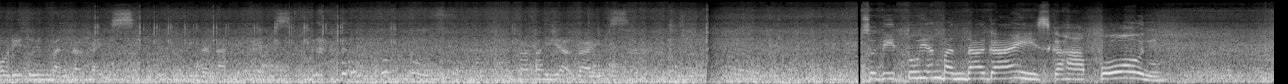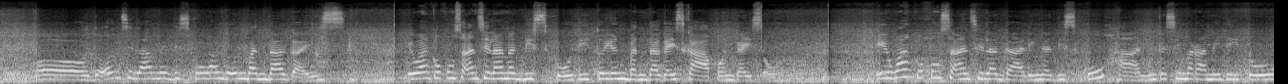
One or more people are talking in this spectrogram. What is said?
O, dito yung banda, guys. Tingnan natin, guys. Kakahiya, guys. Dito yan banda, guys. Kahapon. Oh, doon sila may diskuhan doon banda, guys. Iwan ko kung saan sila nagdisco. Dito yun banda, guys, kahapon, guys, oh. Ewan ko kung saan sila galing na diskuhan kasi marami dito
